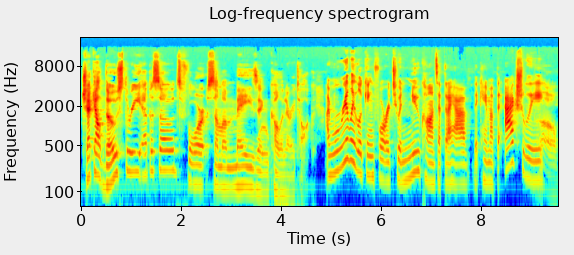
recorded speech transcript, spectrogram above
Check out those three episodes for some amazing culinary talk. I'm really looking forward to a new concept that I have that came up that actually Oh.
